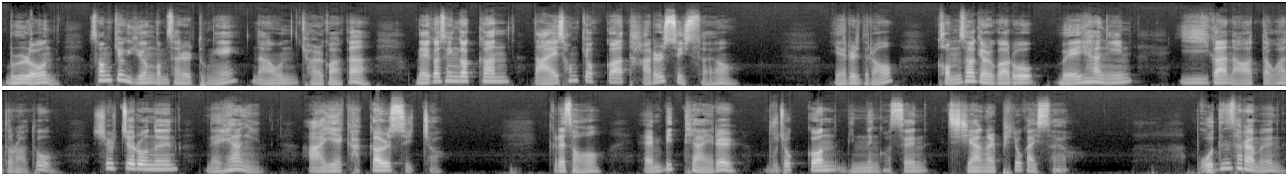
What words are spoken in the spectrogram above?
물론 성격 유형 검사를 통해 나온 결과가 내가 생각한 나의 성격과 다를 수 있어요. 예를 들어 검사 결과로 외향인 E가 나왔다고 하더라도 실제로는 내향인 I에 가까울 수 있죠. 그래서 MBTI를 무조건 믿는 것은 지양할 필요가 있어요. 모든 사람은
